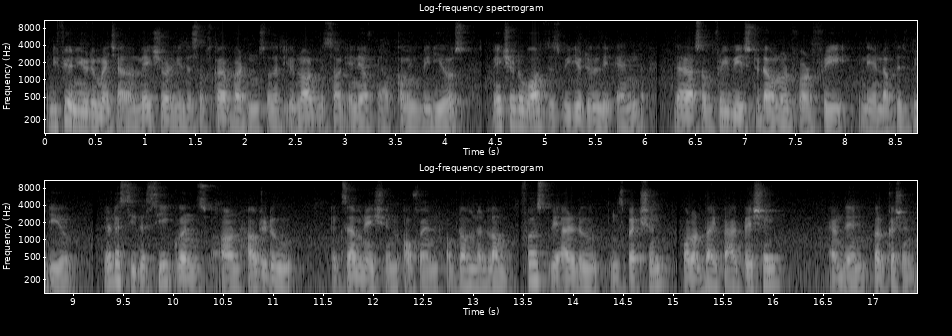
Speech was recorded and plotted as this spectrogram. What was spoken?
And if you're new to my channel, make sure to hit the subscribe button so that you'll not miss out any of my upcoming videos. Make sure to watch this video till the end. There are some freebies to download for free in the end of this video. Let us see the sequence on how to do examination of an abdominal lump. First, we have to do inspection, followed by palpation, and then percussion.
